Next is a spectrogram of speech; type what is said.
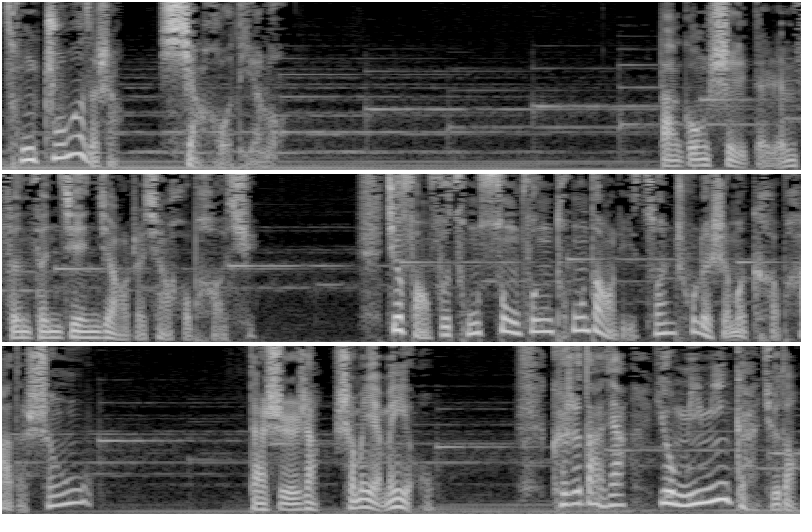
从桌子上向后跌落。办公室里的人纷纷尖叫着向后跑去，就仿佛从送风通道里钻出了什么可怕的生物，但事实上什么也没有。可是大家又明明感觉到，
